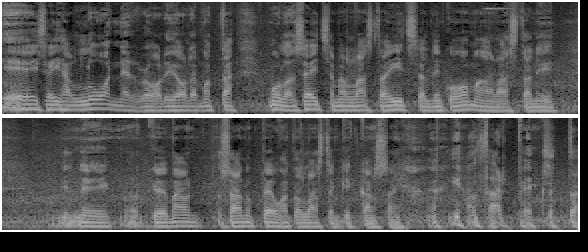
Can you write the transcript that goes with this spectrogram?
ei se ihan luonnerooli ole, mutta mulla on seitsemän lasta itse, niin kuin omaa lasta, niin, niin kyllä mä oon saanut peuhata lastenkin kanssa ihan tarpeeksi. Että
